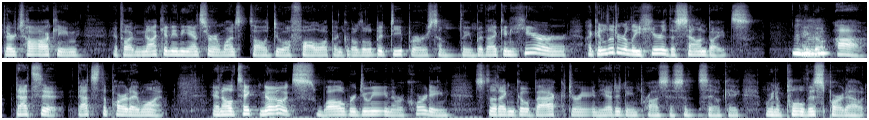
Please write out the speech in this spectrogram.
they're talking. If I'm not getting the answer at once, I'll do a follow up and go a little bit deeper or something. But I can hear, I can literally hear the sound bites mm-hmm. and go, mm-hmm. ah, that's it. That's the part I want. And I'll take notes while we're doing the recording so that I can go back during the editing process and say, okay, we're going to pull this part out.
